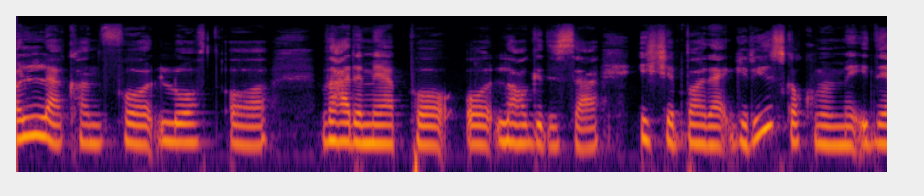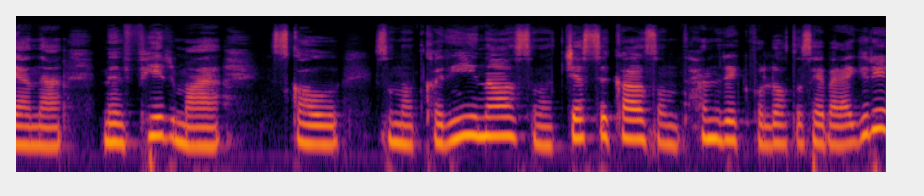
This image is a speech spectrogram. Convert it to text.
alle kan få lov til å være med på å lage disse. Ikke bare Gry skal komme med ideene, men firmaet skal, sånn at Karina, sånn at Jessica, sånn at Henrik får lov til å si bare Gry,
